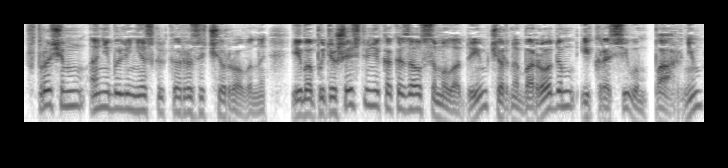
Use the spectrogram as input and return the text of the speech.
Впрочем, они были несколько разочарованы, ибо путешественник оказался молодым, чернобородым и красивым парнем,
